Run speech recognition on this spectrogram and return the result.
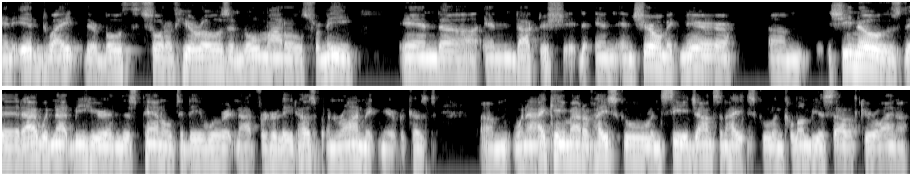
and Ed Dwight. They're both sort of heroes and role models for me and uh, and Dr. Sh- and and Cheryl McNair, um, she knows that I would not be here in this panel today were it not for her late husband Ron McNair, because um, when I came out of high school in C.A. Johnson High School in Columbia, South Carolina,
